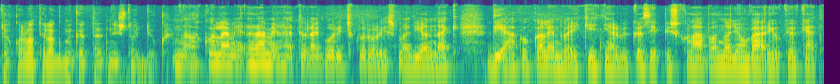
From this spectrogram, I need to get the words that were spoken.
gyakorlatilag működtetni is tudjuk. Na, akkor remélhetőleg Goricskorról is majd jönnek diákok a Lendvai kétnyelvű középiskolában, nagyon várjuk őket.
